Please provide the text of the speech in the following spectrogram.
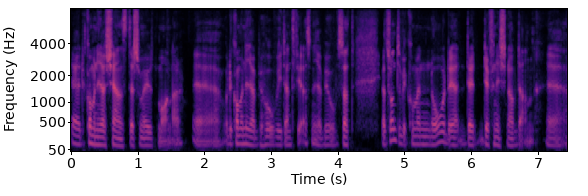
Eh, det kommer nya tjänster som utmanar eh, och det kommer nya behov, identifieras nya behov. Så att jag tror inte vi kommer nå det, det definition of done. Eh,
